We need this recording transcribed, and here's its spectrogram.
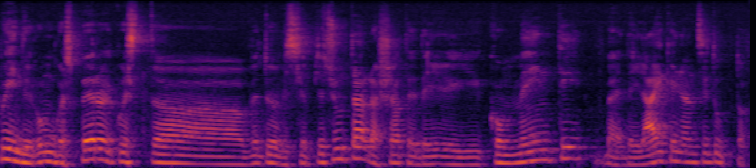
quindi comunque spero che questa avventura vi sia piaciuta, lasciate dei commenti, beh dei like innanzitutto,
